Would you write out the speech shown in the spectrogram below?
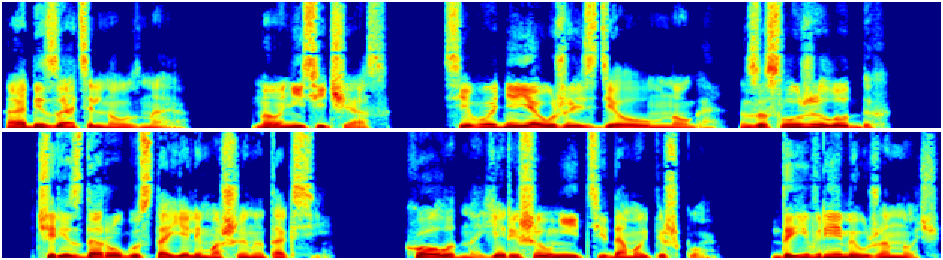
Обязательно узнаю. Но не сейчас. Сегодня я уже сделал много. Заслужил отдых. Через дорогу стояли машины такси. Холодно, я решил не идти домой пешком. Да и время уже ночь.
